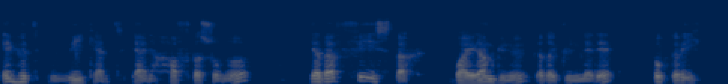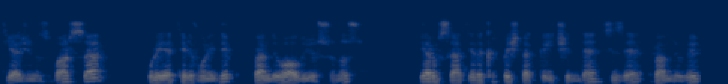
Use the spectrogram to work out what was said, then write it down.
in het weekend yani hafta sonu ya da feestdag bayram günü ya da günleri doktora ihtiyacınız varsa buraya telefon edip randevu alıyorsunuz. Yarım saat ya da 45 dakika içinde size randevu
